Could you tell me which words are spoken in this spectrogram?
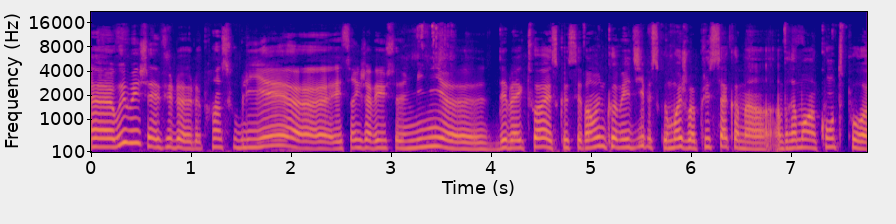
Euh, oui, oui, j'avais vu le, Prince oublié, euh, et c'est vrai que j'avais eu ce mini euh, débat avec toi. Est-ce que c'est vraiment une comédie? Parce que moi, je vois plus ça comme un, vraiment un conte pour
